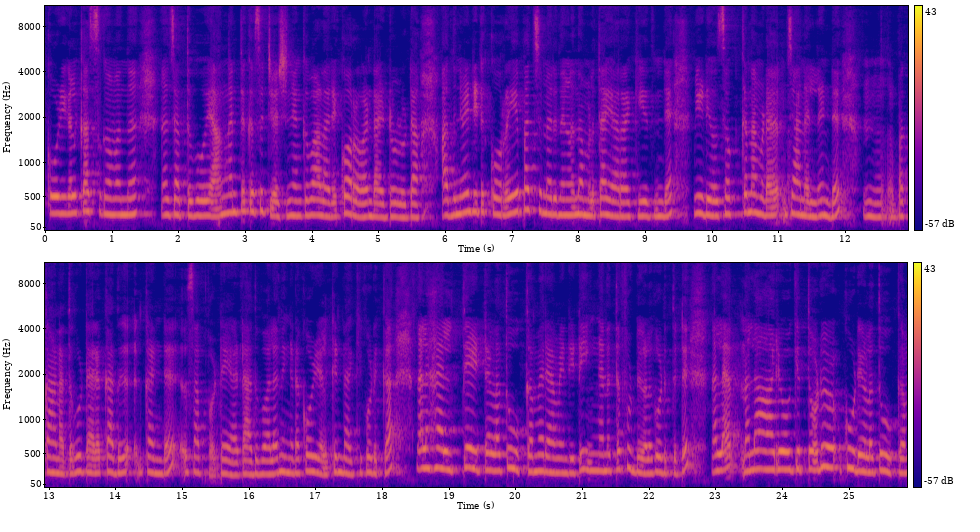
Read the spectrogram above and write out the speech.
കോഴികൾക്ക് അസുഖം വന്ന് ചത്തുപോയി. അങ്ങനത്തെ ഒക്കെ സിറ്റുവേഷൻ ഞങ്ങൾക്ക് വളരെ കുറവുണ്ടായിട്ടുള്ളൂ കേട്ടോ അതിന് വേണ്ടിയിട്ട് കുറേ പച്ചമരുന്നുകൾ നമ്മൾ തയ്യാറാക്കിയതിന്റെ വീഡിയോസൊക്കെ നമ്മുടെ ചാനലിലുണ്ട് അപ്പോൾ കാണാത്ത കൂട്ടുകാരൊക്കെ അത് കണ്ട് സപ്പോർട്ട് ചെയ്യുക കേട്ടോ അതുപോലെ നിങ്ങളുടെ കോഴികൾക്ക് ഉണ്ടാക്കി കൊടുക്കുക നല്ല ഹെൽത്തി ആയിട്ടുള്ള തൂക്കം വരാൻ വേണ്ടിയിട്ട് ഇങ്ങനത്തെ ഫുഡുകൾ കൊടുത്തിട്ട് നല്ല നല്ല ആരോഗ്യത്തോട് കൂടിയുള്ള തൂക്കം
